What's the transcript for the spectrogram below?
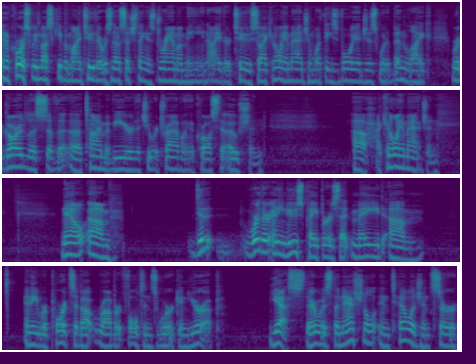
And of course, we must keep in mind too there was no such thing as Dramamine either too. So I can only imagine what these voyages would have been like, regardless of the uh, time of year that you were traveling across the ocean. Uh, I can only imagine. Now, um, did it, were there any newspapers that made um, any reports about Robert Fulton's work in Europe? Yes, there was the National Intelligencer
